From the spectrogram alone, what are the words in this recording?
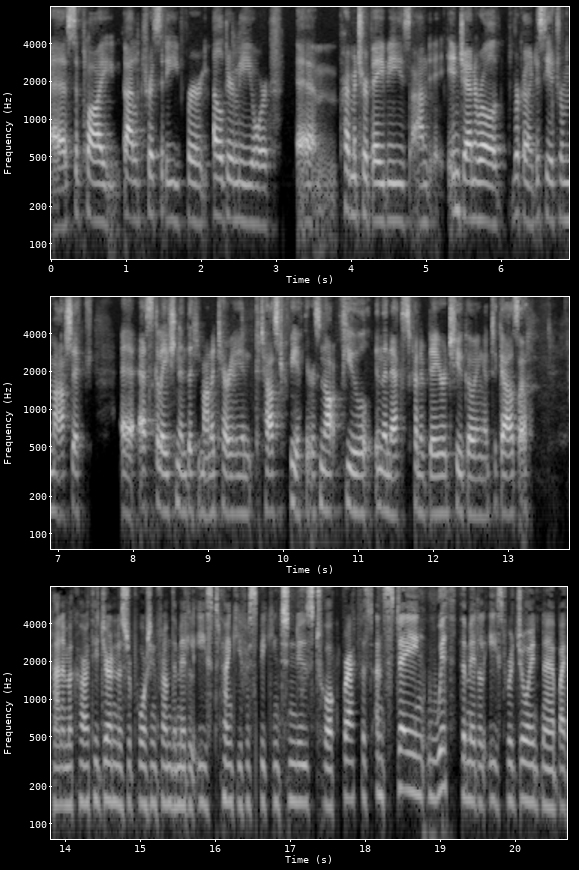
uh, supply electricity for elderly or um, premature babies. And in general, we're going to see a dramatic uh, escalation in the humanitarian catastrophe if there's not fuel in the next kind of day or two going into Gaza. Hannah McCarthy, journalist reporting from the Middle East. Thank you for speaking to Newstalk Breakfast. And staying with the Middle East, we're joined now by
